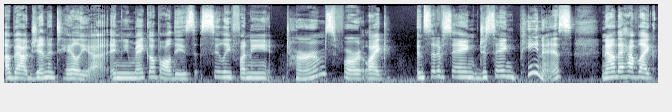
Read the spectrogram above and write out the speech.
about genitalia and you make up all these silly, funny terms for like, instead of saying just saying penis, now they have like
